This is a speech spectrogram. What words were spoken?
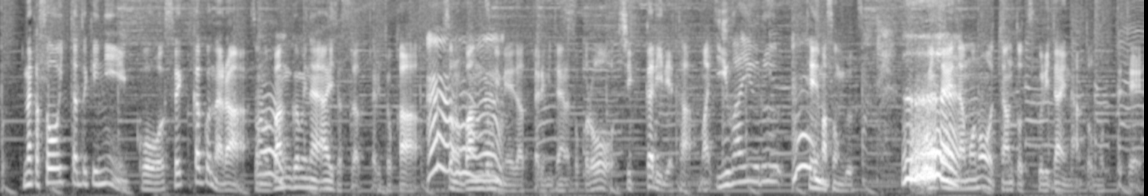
そうなんかそういった時にこうせっかくならそのうん。番組内挨拶だったりとか、うんうんうん。その番組名だったりみたいなところをしっかり入れた、まあ、いわゆるテーマソングうん。みたいなものをちゃんと作りたいなと思ってて、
